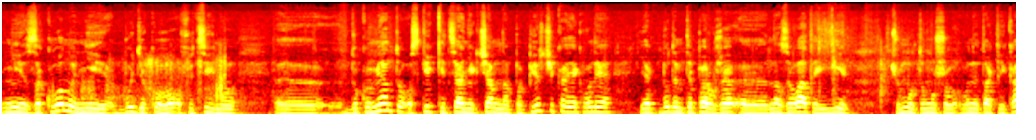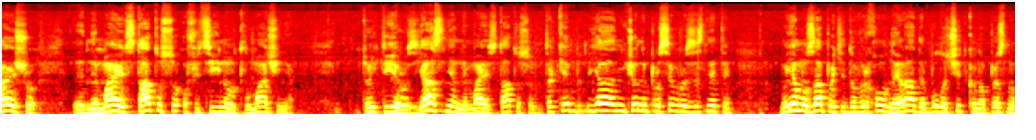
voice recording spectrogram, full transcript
ні закону, ні будь-якого офіційного е, документу, оскільки ця нікчемна папірчика, як вони, як будемо тепер вже е, називати її Чому? Тому що вони так і кажуть, що е, не мають статусу офіційного тлумачення. Ті роз'яснення не мають статусу. Таке б- я нічого не просив роз'яснити. В моєму запиті до Верховної Ради було чітко написано,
